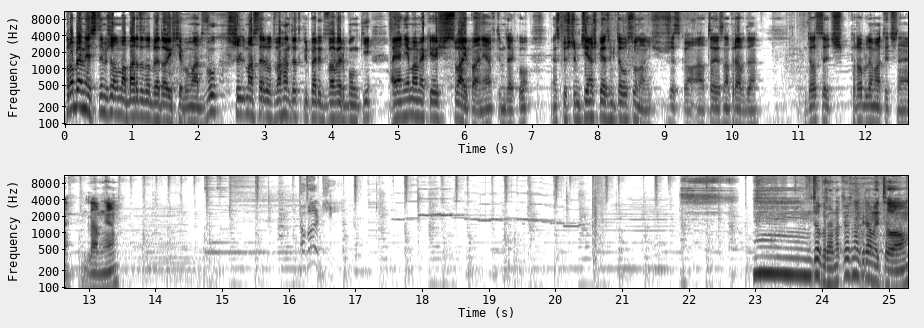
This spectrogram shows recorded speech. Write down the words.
Problem jest z tym, że on ma bardzo dobre dojście, bo ma dwóch Shieldmasterów, dwa Handed Creepery, dwa werbunki, a ja nie mam jakiegoś swipe'a, nie, w tym deku. W związku z czym ciężko jest mi to usunąć wszystko, a to jest naprawdę dosyć problematyczne dla mnie. Do walki! Mm, dobra, na pewno gramy to.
